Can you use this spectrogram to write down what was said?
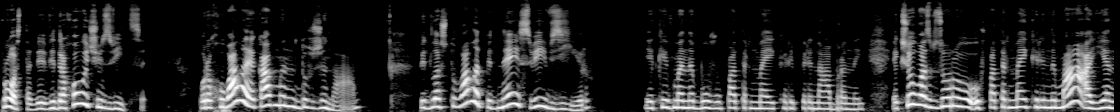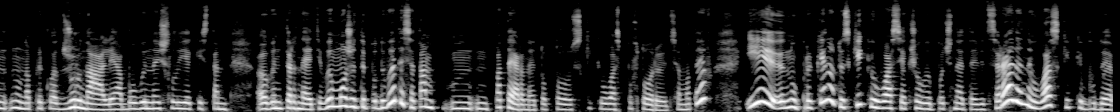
Просто відраховуючи звідси. Порахувала, яка в мене довжина. Підлаштувала під неї свій взір, який в мене був у паттернмейкері перенабраний. Якщо у вас взору в паттернмейкері нема, а є, ну, наприклад, в журналі, або ви знайшли якийсь там е, в інтернеті, ви можете подивитися там патерни, тобто скільки у вас повторюється мотив, і ну, прикинути, скільки у вас, якщо ви почнете від середини, у вас скільки буде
